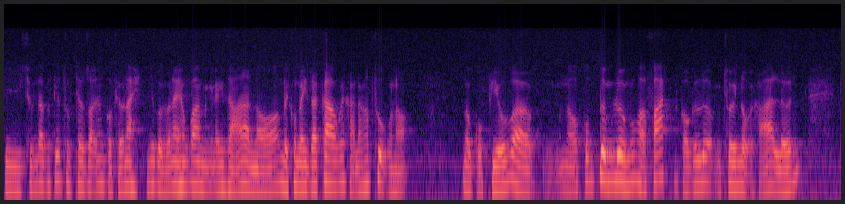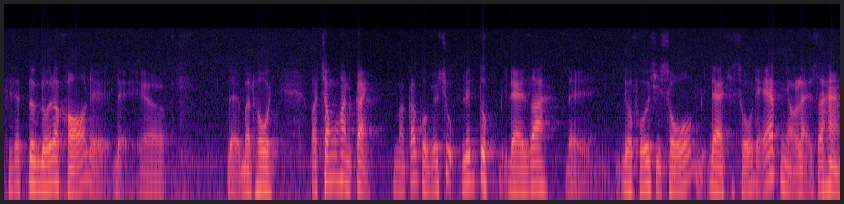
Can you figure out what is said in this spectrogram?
Thì chúng ta cứ tiếp tục theo dõi những cổ phiếu này. Như cổ phiếu này hôm qua mình đánh giá là nó, mình không đánh giá cao cái khả năng hấp thụ của nó. Mà cổ phiếu và nó cũng tương đương với hòa phát, có cái lượng trôi nổi khá là lớn, thì sẽ tương đối là khó để để ờ, để bật hồi. Và trong hoàn cảnh mà các cổ phiếu trụ liên tục bị đè ra để điều phối chỉ số, bị đè chỉ số để ép nhỏ lẻ ra hàng,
